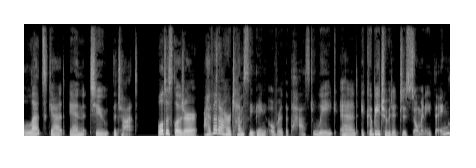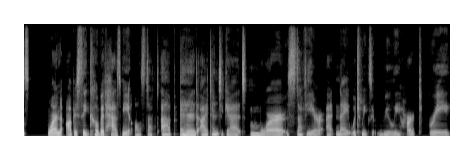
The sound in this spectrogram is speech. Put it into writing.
let's get into the chat. Full disclosure, I've had a hard time sleeping over the past week, and it could be attributed to so many things. One, obviously, COVID has me all stuffed up, and I tend to get more stuffier at night, which makes it really hard to breathe.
